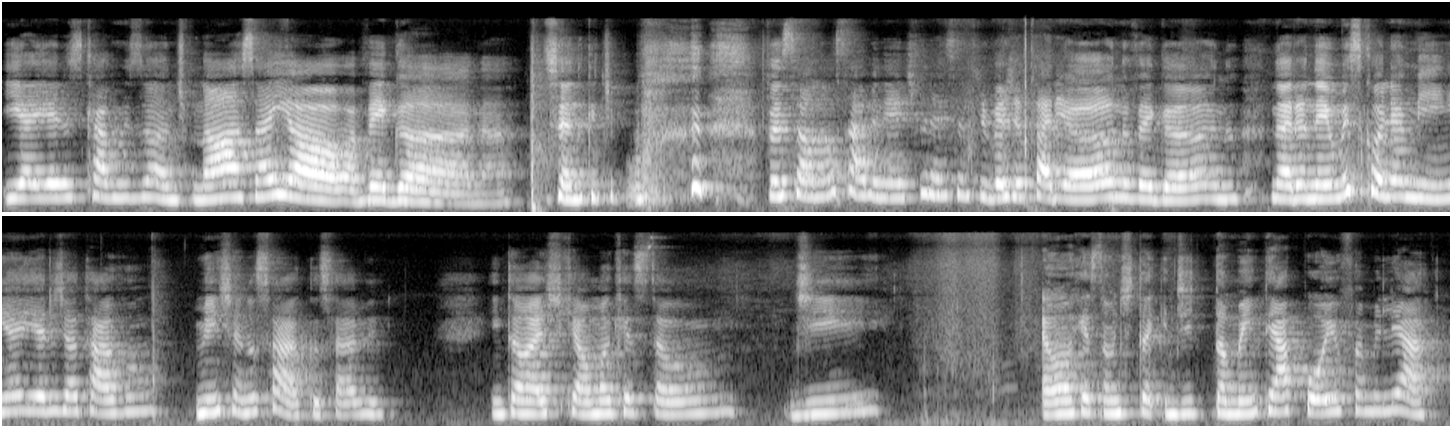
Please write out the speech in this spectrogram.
E aí eles ficavam me zoando, tipo, nossa, aí ó, a vegana. Sendo que, tipo, o pessoal não sabe nem a diferença entre vegetariano, vegano. Não era nenhuma escolha minha e eles já estavam me enchendo o saco, sabe? Então acho que é uma questão de. É uma questão de, de também ter apoio familiar.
